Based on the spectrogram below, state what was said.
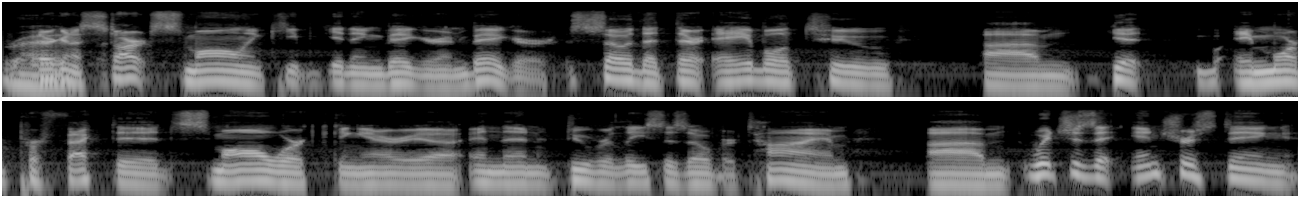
Right. they're going to start small and keep getting bigger and bigger so that they're able to um, get a more perfected small working area and then do releases over time um, which is an interesting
